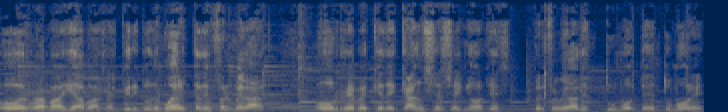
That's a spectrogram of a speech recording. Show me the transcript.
Oh, Ramaya espíritu de muerte, de enfermedad. Oh, Rebeque de cáncer, Señor enfermedades de tumores,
